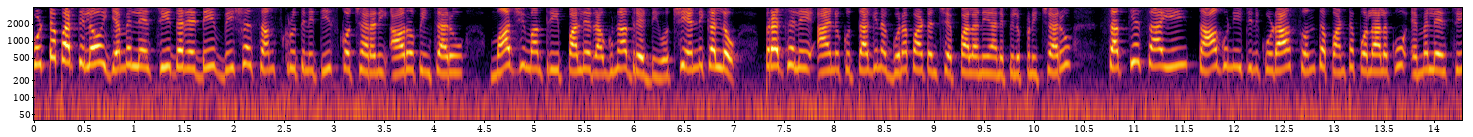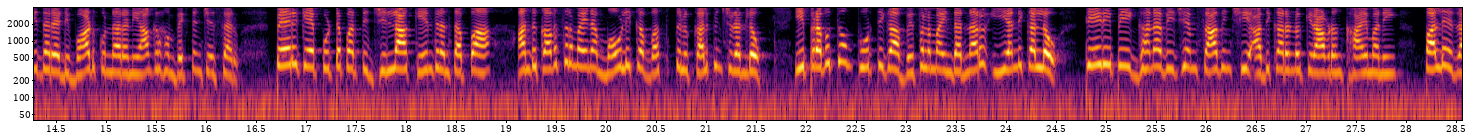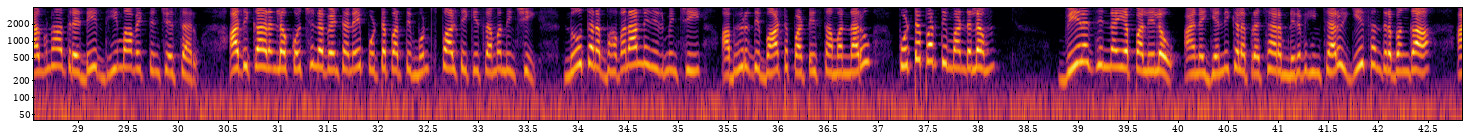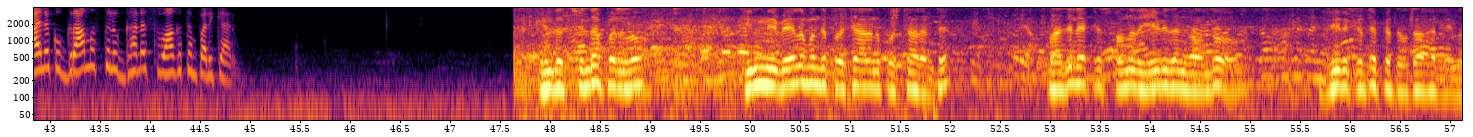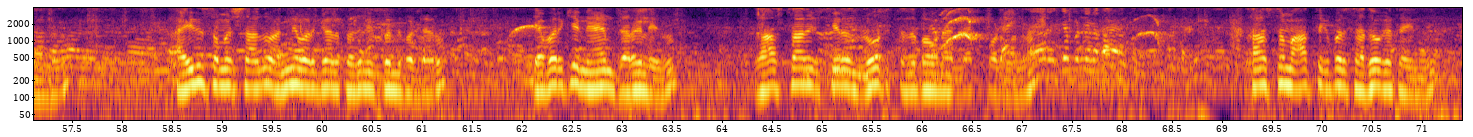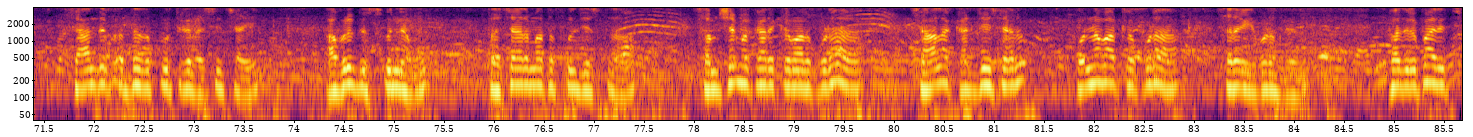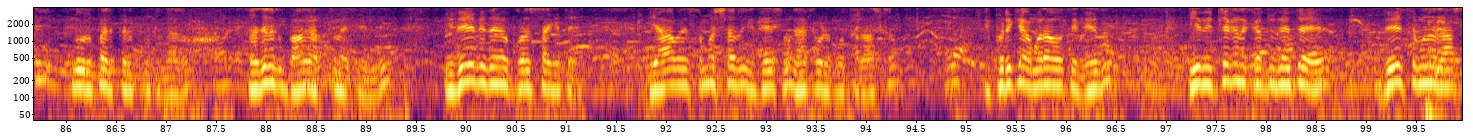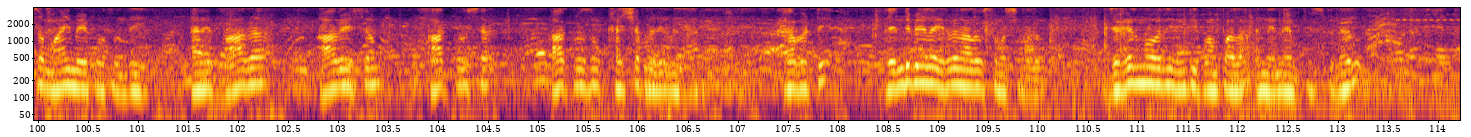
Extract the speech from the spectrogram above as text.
పుట్టపర్తిలో ఎమ్మెల్యే శ్రీధర్ రెడ్డి విష సంస్కృతిని తీసుకొచ్చారని ఆరోపించారు. మాజీ మంత్రి పల్లె రఘునాథ్ రెడ్డి వచ్చే ఎన్నికల్లో ప్రజలే ఆయనకు తగిన గుణపాఠం చెప్పాలని ఆయన పిలుపునిచ్చారు. సత్యసాయి తాగునీటిని కూడా సొంత పంట పొలాలకు ఎమ్మెల్యే శ్రీధర్ రెడ్డి వాడుకున్నారని ఆగ్రహం వ్యక్తం చేశారు. పేరుకే పుట్టపర్తి జిల్లా కేంద్రం తప్ప అందుకు అవసరమైన మౌలిక వసతులు కల్పించడంలో ఈ ప్రభుత్వం పూర్తిగా విఫలమైందన్నారు. ఈ ఎన్నికల్లో టీడీపీ ఘన విజయం సాధించి అధికారంలోకి రావడం ఖాయమని పల్లె రఘునాథ్ రెడ్డి ధీమా వ్యక్తం చేశారు. అధికారంలోకి వచ్చిన వెంటనే పుట్టపర్తి మున్సిపాలిటీకి సంబంధించి నూతన భవనాన్ని నిర్మించి అభివృద్ధి బాట పట్టిస్తామన్నారు. పుట్టపర్తి మండలం వీరజిన్నయ్యపల్లిలో ఆయన ఎన్నికల ప్రచారం నిర్వహించారు. ఈ సందర్భంగా ఆయనకు గ్రామస్తులు ఘన స్వాగతం పలికారు. ఇంత చిన్నపల్లిలో ఇన్ని వేల మంది ప్రచారానికి వచ్చారంటే ప్రజల యొక్క స్పందన ఏ విధంగా ఉందో దీనికంటే పెద్ద ఉదాహరణ ఏమి ఉండదు. ఐదు సంవత్సరాలు అన్ని వర్గాల ప్రజలు ఇబ్బంది పడ్డారు. ఎవరికీ న్యాయం జరగలేదు. రాష్ట్రానికి తీరని లోటు చంద్రబాబు నాయుడు లేకపోవడం వల్ల రాష్ట్రం ఆర్థిక పరిస్థితి అధోగత అయింది. శాంతి భద్రత పూర్తిగా నశించాయి. అభివృద్ధి శూన్యము. ప్రచారం మాత్రం ఫుల్ చేస్తున్నారు. సంక్షేమ కార్యక్రమాలు కూడా చాలా కట్ చేశారు. ఉన్న వాటిలో కూడా సరిగా ఇవ్వడం లేదు. పది రూపాయలు ఇచ్చి నూరు రూపాయలు పెరుగుకుంటున్నారు ప్రజలకు బాగా అర్థమైపోయింది. ఇదే విధంగా కొనసాగితే యాభై సంవత్సరాలు ఈ దేశంలో వెనకబడిపోతున్న రాష్ట్రం. ఇప్పటికే అమరావతి లేదు. ఈ నిత్యగన కంటిన్యూ దేశంలో రాష్ట్రం మాయమైపోతుంది అనే బాధ ఆవేశం ఆక్రోశ ఆక్రోశం కష్ట ప్రజల మీద కాబట్టి రెండు వేల ఇరవై నాలుగు సంవత్సరంలో జగన్మోహన్ ఇంటికి పంపాలా అని నిర్ణయం తీసుకున్నారు.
